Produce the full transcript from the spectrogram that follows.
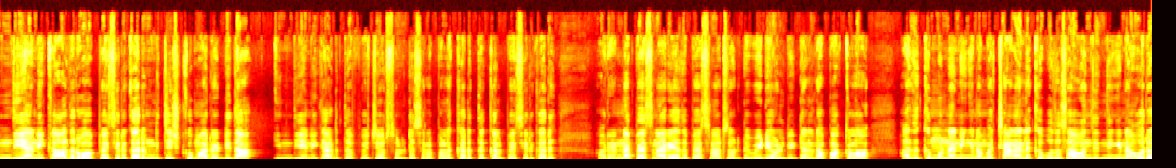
இந்திய அணிக்கு ஆதரவாக பேசியிருக்காரு. நிதிஷ்குமார் ரெட்டி தான் இந்திய அணிக்கு அடுத்த ஃபியூச்சர் சொல்லிட்டு சில பல கருத்துக்கள் பேசியிருக்காரு. அவர் என்ன பேசினார் ஏது பேசினார் சொல்லிட்டு வீடியோவில் டீட்டெயில்டாக பார்க்கலாம். அதுக்கு முன்னே நீங்கள் நம்ம சேனலுக்கு புதுசாக வந்திருந்தீங்கன்னா ஒரு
